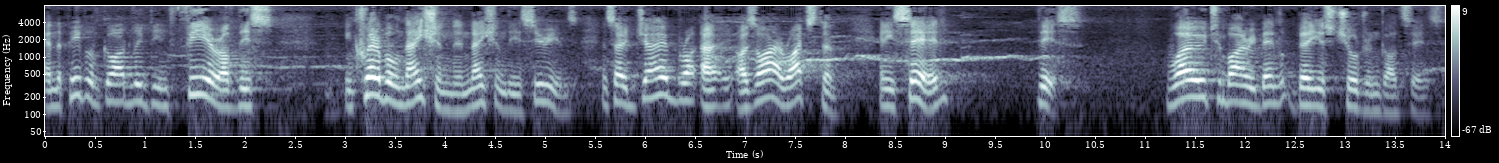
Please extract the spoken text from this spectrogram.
and the people of God lived in fear of this incredible nation, the nation of the Assyrians. And so Job, uh, Isaiah writes to them, and he said, this. Woe to my rebellious children, God says.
